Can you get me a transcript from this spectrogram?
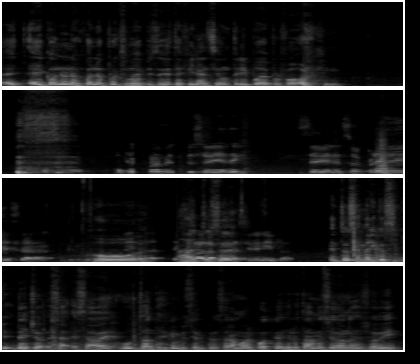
Eh, eh, con unos, con los próximos episodios te financia un trípode, por favor. Los próximos episodios se vienen, se vienen sorpresas. Joder. Ah, entonces-. Entonces, marico, si yo- de hecho, sabes, justo antes de que empe- empezáramos el podcast, yo lo estaba mencionando en Suaví,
